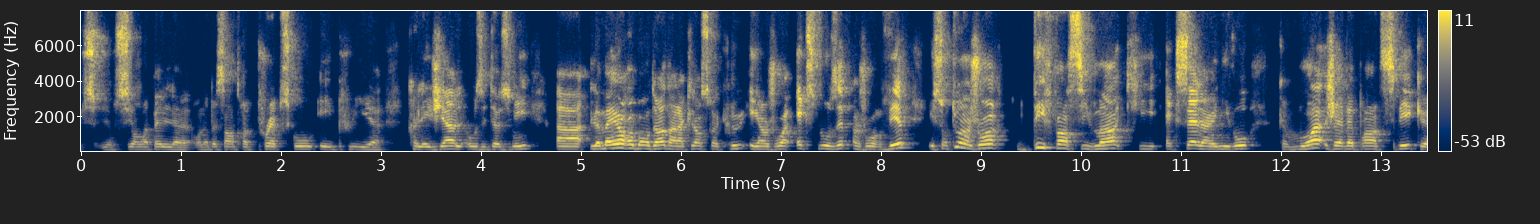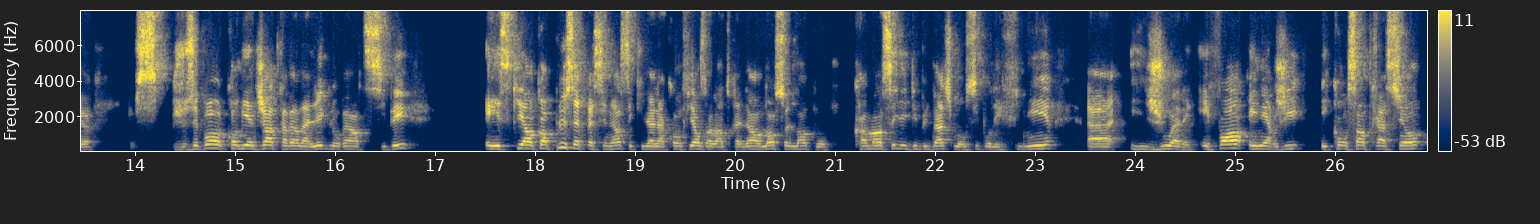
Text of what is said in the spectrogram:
si on appelle, on appelle ça entre prep school et puis collégial aux États-Unis. le meilleur rebondeur dans la classe recrue et un joueur explosif, un joueur vif et surtout un joueur défensivement qui excelle à un niveau que moi, je n'avais pas anticipé, que je ne sais pas combien de gens à travers la Ligue l'auraient anticipé. Et ce qui est encore plus impressionnant, c'est qu'il a la confiance dans l'entraîneur, non seulement pour commencer les débuts de match, mais aussi pour les finir. Euh, il joue avec effort, énergie et concentration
